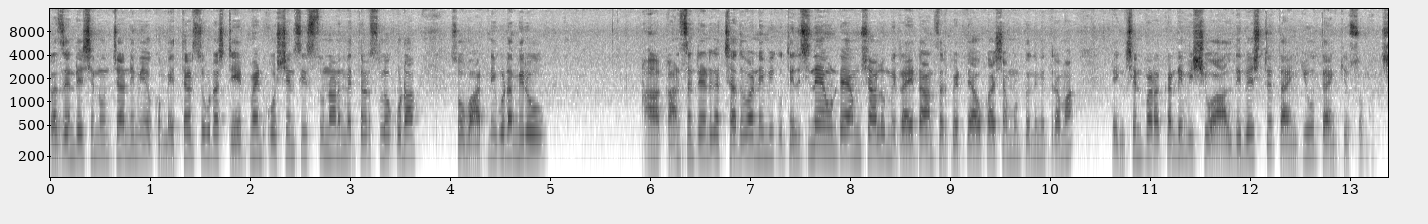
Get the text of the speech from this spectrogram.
ప్రజెంటేషన్ ఉంచండి. మీ యొక్క మెథడ్స్ కూడా స్టేట్మెంట్ క్వశ్చన్స్ ఇస్తున్నాడు మెథడ్స్లో కూడా. సో వాటిని కూడా మీరు కాన్సన్ట్రేట్గా చదవండి. మీకు తెలిసినే ఉంటాయి అంశాలు. మీరు రైట్ ఆన్సర్ పెట్టే అవకాశం ఉంటుంది మిత్రమా. టెన్షన్ పడకండి. Wish you all the best thank you thank you so much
